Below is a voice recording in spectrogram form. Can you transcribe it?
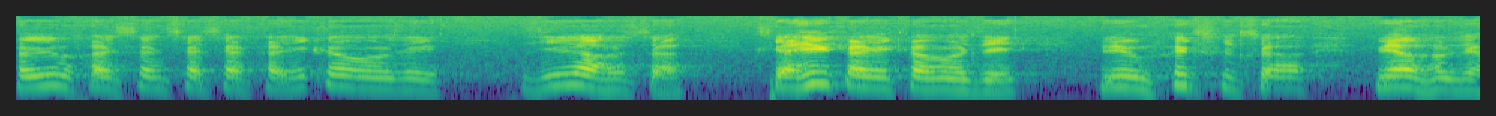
कवी फारसांच्या त्या कार्यक्रमामध्ये दिला होता. त्याही कार्यक्रमामध्ये मी उपस्थित यामध्ये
